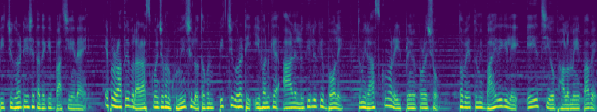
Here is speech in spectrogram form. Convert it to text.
পিচ্চু ঘোড়াটি এসে তাদেরকে বাঁচিয়ে নেয়। এরপর রাতের বেলা রাজকুমারী যখন ঘুমিয়েছিল, তখন পিচ্চু ঘোড়াটি ইভানকে আড়ে লুকিয়ে লুকিয়ে বলে, তুমি রাজকুমারীর প্রেমে পড়েছ, তবে তুমি বাইরে গেলে এর চেয়েও ভালো মেয়ে পাবে।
